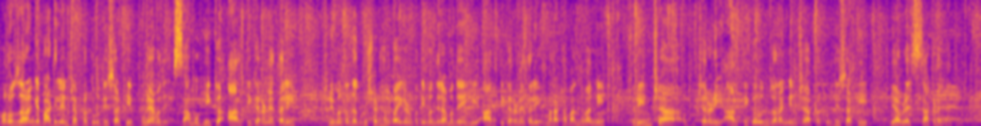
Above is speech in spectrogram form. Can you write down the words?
मनोज जरांगे पाटील यांच्या प्रकृतीसाठी पुण्यामध्ये सामूहिक आरती करण्यात आली. श्रीमंत दगडूशेठ हलवाई गणपती मंदिरामध्ये ही आरती करण्यात आली. मराठा बांधवांनी श्रींच्या चरणी आरती करून जरांगेंच्या प्रकृतीसाठी यावेळेस साकडं घातलं.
